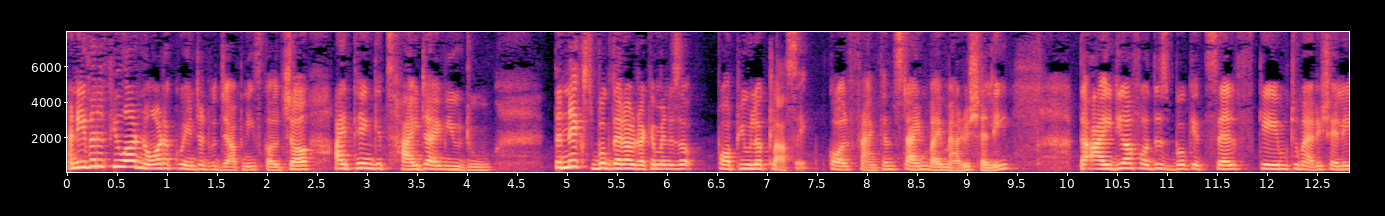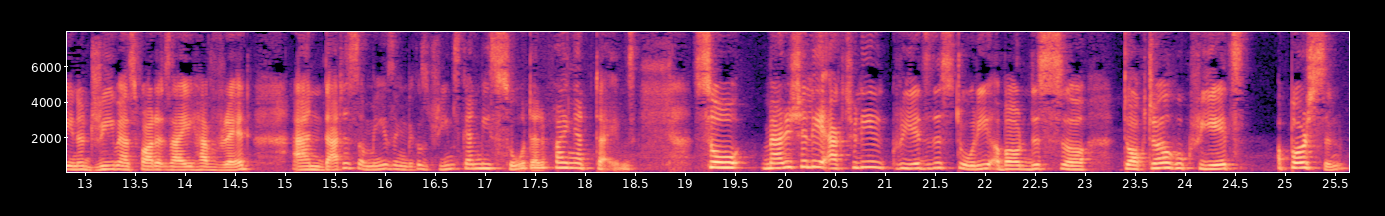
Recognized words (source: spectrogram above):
And even if you are not acquainted with Japanese culture, I think it's high time you do. The next book that I'll recommend is a popular classic called Frankenstein by Mary Shelley. The idea for this book itself came to Mary Shelley in a dream, as far as I have read, and that is amazing because dreams can be so terrifying at times. So, Mary Shelley actually creates this story about this uh, doctor who creates a person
